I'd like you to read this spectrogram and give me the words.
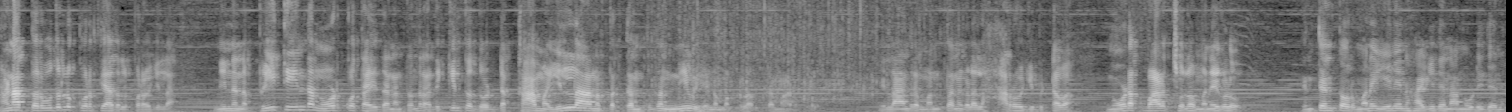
ಹಣ ತರುವುದರಲ್ಲೂ ಕೊರತೆ ಆದರೂ ಪರವಾಗಿಲ್ಲ. ನಿನ್ನನ್ನು ಪ್ರೀತಿಯಿಂದ ನೋಡ್ಕೋತಾ ಇದ್ದಾನಂತಂದ್ರೆ ಅದಕ್ಕಿಂತ ದೊಡ್ಡ ಕಾಮ ಇಲ್ಲ ಅನ್ನತಕ್ಕಂಥದ್ದನ್ನು ನೀವು ಹೆಣ್ಣು ಮಕ್ಕಳು ಅರ್ಥ ಮಾಡ್ಕೊಳ್ಳಿ. ಇಲ್ಲಾಂದರೆ ಮಂಥನಗಳೆಲ್ಲ ಹಾರೋಗಿ ಬಿಟ್ಟವ. ನೋಡಕ್ಕೆ ಭಾಳ ಚಲೋ ಮನೆಗಳು. ಎಂತೆಂಥವ್ರ ಮನೆ ಏನೇನು ಆಗಿದೆ ನಾನು ನೋಡಿದ್ದೇನೆ.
